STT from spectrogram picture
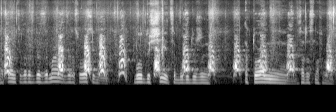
на фронті зараз де зима, зараз осінь, будуть дощі, це буде дуже актуально зараз на фронті.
